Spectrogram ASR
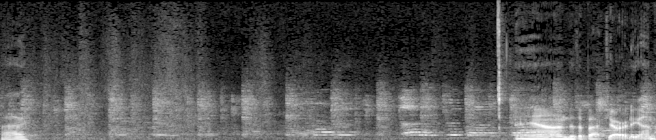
Hi. And the backyard again.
